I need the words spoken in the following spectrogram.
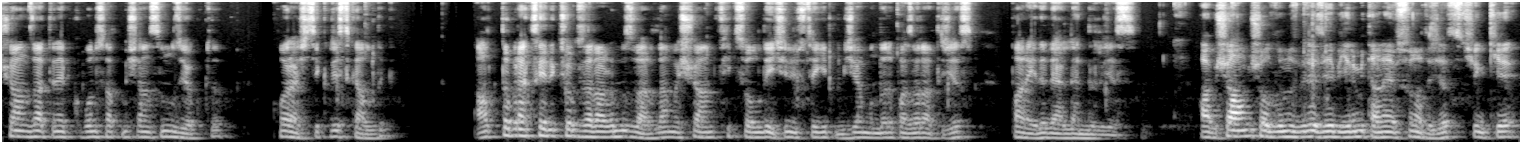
şu an zaten hep kuponu satma şansımız yoktu. Uğraştık, risk aldık. Altta bıraksaydık çok zararımız vardı ama şu an fix olduğu için üste gitmeyeceğim. Bunları pazara atacağız. Parayı da değerlendireceğiz. Abi şu almış olduğumuz bileziğe bir 20 tane efsun atacağız. Çünkü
